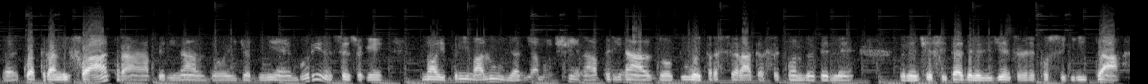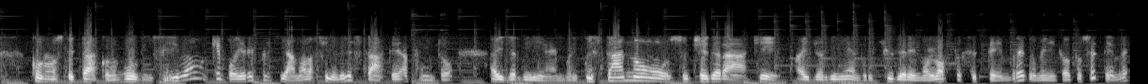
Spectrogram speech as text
eh, quattro anni fa tra Perinaldo e i Giardini Emburi, nel senso che noi prima a luglio andiamo in scena a Perinaldo due o tre serate a seconda delle, delle necessità, delle esigenze, delle possibilità con uno spettacolo nuovissimo che poi replichiamo alla fine dell'estate appunto ai Giardini Emburi. Quest'anno succederà che ai Giardini Emburi chiuderemo l'8 settembre, domenica 8 settembre,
